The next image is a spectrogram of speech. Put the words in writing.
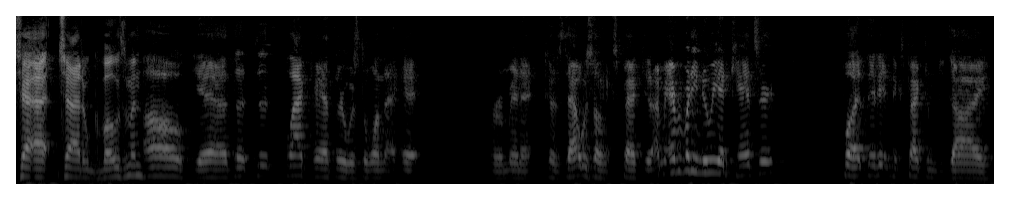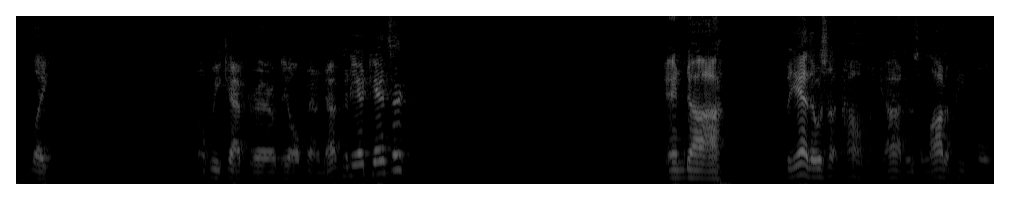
died- Chad, Chadwick Boseman. Oh yeah, the, the Black Panther was the one that hit for a minute because that was unexpected. I mean, everybody knew he had cancer, but they didn't expect him to die like a week after they all found out that he had cancer. And uh, but yeah, there was a, oh my god, there was a lot of people.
